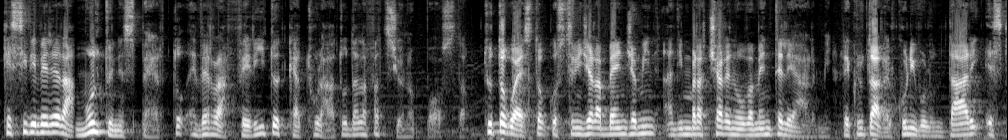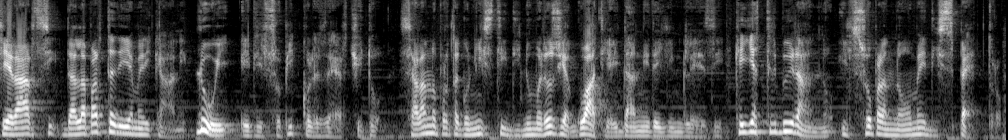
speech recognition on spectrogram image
che si rivelerà molto inesperto e verrà ferito e catturato dalla fazione opposta. Tutto questo costringerà Benjamin ad imbracciare nuovamente le armi, reclutare alcuni volontari e schierarsi dalla parte degli americani. Lui ed il suo piccolo esercito saranno protagonisti di numerosi agguati ai danni degli inglesi, che gli attribuiranno il soprannome di Spettro,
